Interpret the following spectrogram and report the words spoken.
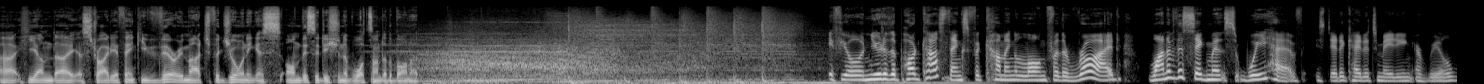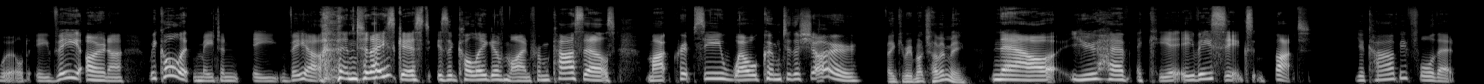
uh, Hyundai Australia. Thank you very much for joining us on this edition of What's Under the Bonnet. If you're new to the podcast, thanks for coming along for the ride. One of the segments we have is dedicated to meeting a real world EV owner. We call it Meet an EVer. And today's guest is a colleague of mine from Carsales, Mark Cripsey. Welcome to the show. Thank you very much for having me. Now, you have a Kia EV6, but your car before that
